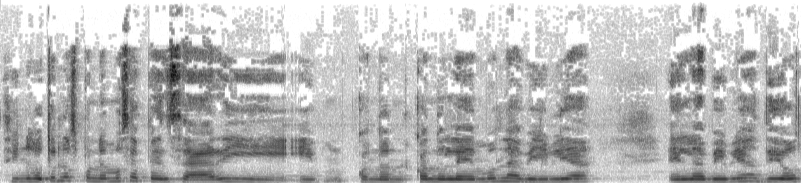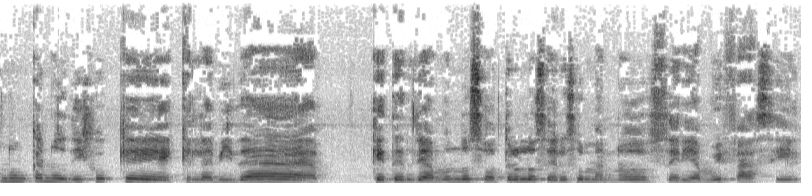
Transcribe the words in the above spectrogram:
si nosotros nos ponemos a pensar y, cuando, cuando leemos la Biblia, en la Biblia Dios nunca nos dijo que, que la vida que tendríamos nosotros los seres humanos sería muy fácil,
